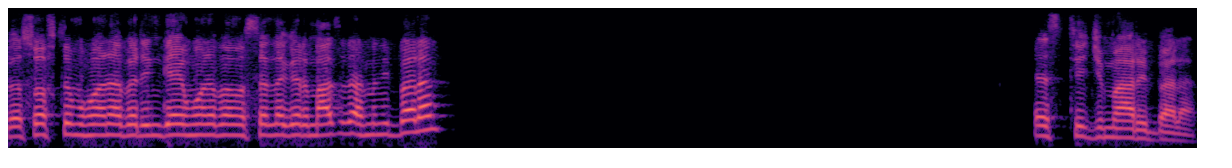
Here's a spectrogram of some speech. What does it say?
በሶፍትም ሆነ በድንጋይም ሆነ በመሰል ነገር ማጽዳት ምን ይባላል? እስትጅማር ይባላል።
